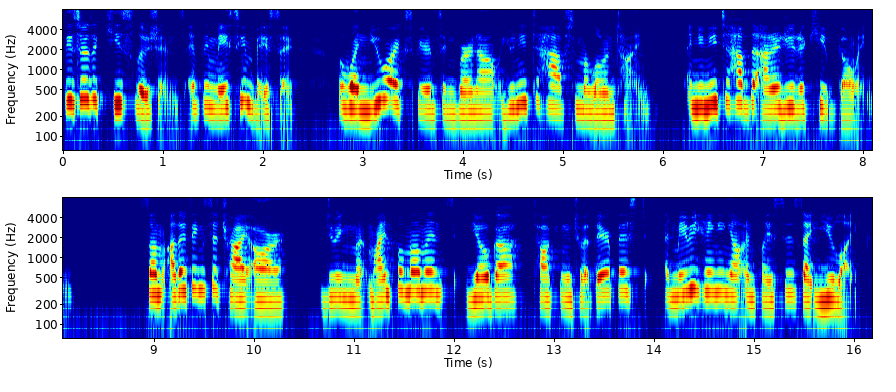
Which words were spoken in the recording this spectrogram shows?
These are the key solutions, and they may seem basic, but when you are experiencing burnout, you need to have some alone time, and you need to have the energy to keep going. Some other things to try are doing mindful moments, yoga, talking to a therapist, and maybe hanging out in places that you like.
